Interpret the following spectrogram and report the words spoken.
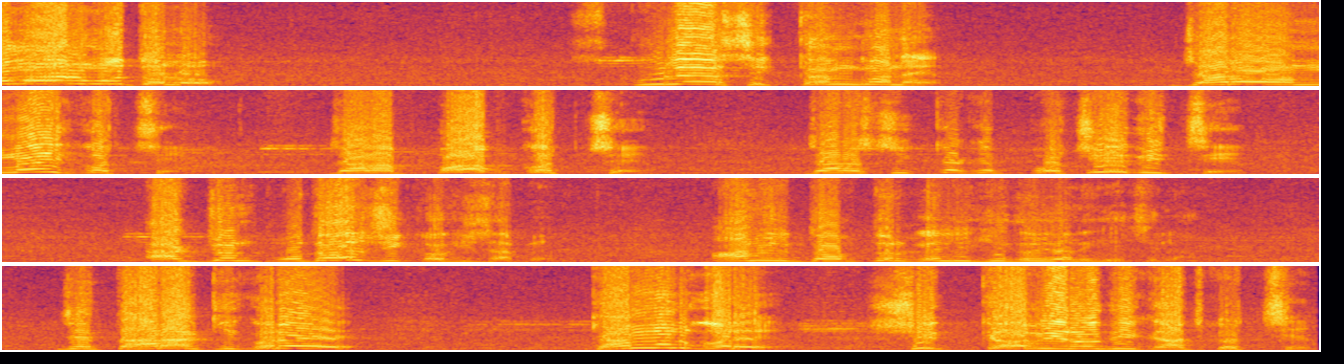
আমার মতো লোক, স্কুলের শিক্ষাঙ্গনে যারা অন্যায় করছে, যারা পাপ করছে, যারা শিক্ষাকে পচিয়ে দিচ্ছে, একজন প্রধান শিক্ষক হিসাবে আমি দপ্তরকে লিখিত জানিয়েছিলাম যে তারা কি করে, কেমন করে শিক্ষা বিরোধী কাজ করছেন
